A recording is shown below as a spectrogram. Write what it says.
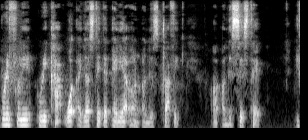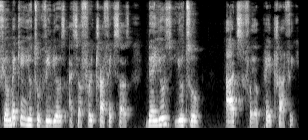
briefly recap what I just stated earlier on on this traffic uh, on this system. If you're making YouTube videos as your free traffic source, then use YouTube ads for your paid traffic.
